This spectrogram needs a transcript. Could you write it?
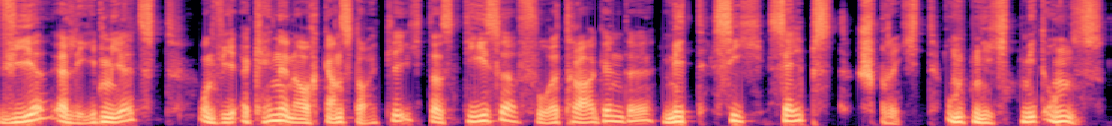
wir erleben jetzt und wir erkennen auch ganz deutlich, dass dieser Vortragende mit sich selbst spricht und nicht mit uns.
